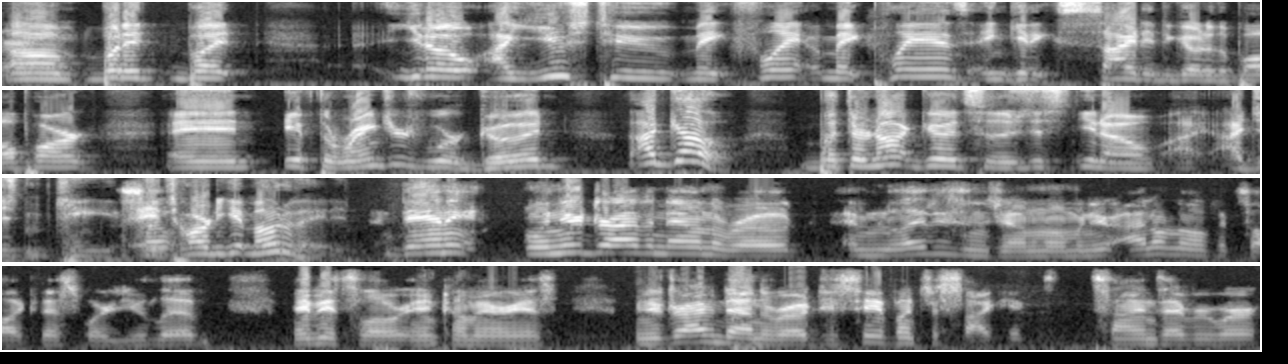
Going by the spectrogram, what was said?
Um, but it, but you know, I used to make flan- make plans and get excited to go to the ballpark. And if the Rangers were good, I'd go. But they're not good, so there's just you know, I, I just can't. So- it's hard to get motivated. Danny, when you're driving down the road, and ladies and gentlemen, when you're, I don't know if it's like this where you live, maybe it's lower income areas. When you're driving down the road, do you see a bunch of psychic signs everywhere:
